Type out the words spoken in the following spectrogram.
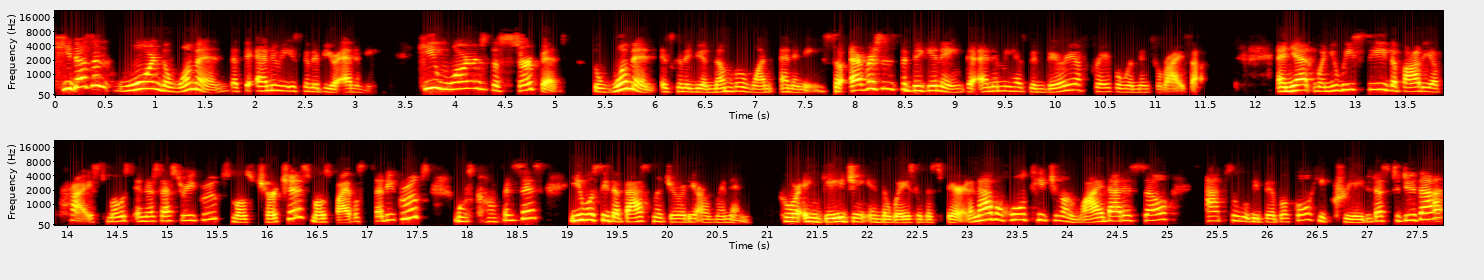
He doesn't warn the woman that the enemy is going to be your enemy. He warns the serpent, the woman is going to be a number one enemy. So ever since the beginning, the enemy has been very afraid for women to rise up. And yet, when you, we see the body of Christ, most intercessory groups, most churches, most Bible study groups, most conferences, you will see the vast majority are women who are engaging in the ways of the Spirit. And I have a whole teaching on why that is so. Absolutely biblical. He created us to do that.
